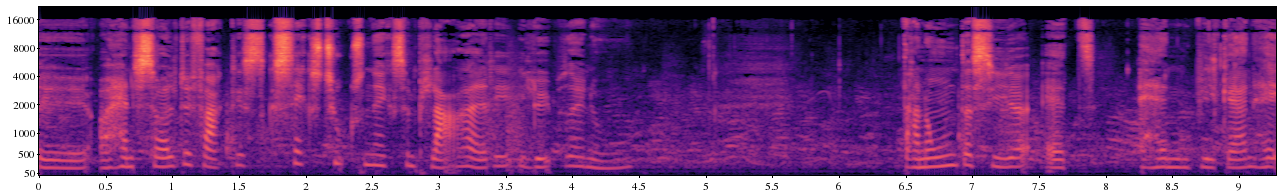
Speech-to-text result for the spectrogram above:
Øh, og han solgte faktisk 6.000 eksemplarer af det i løbet af en uge. Der er nogen, der siger, at han ville gerne have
